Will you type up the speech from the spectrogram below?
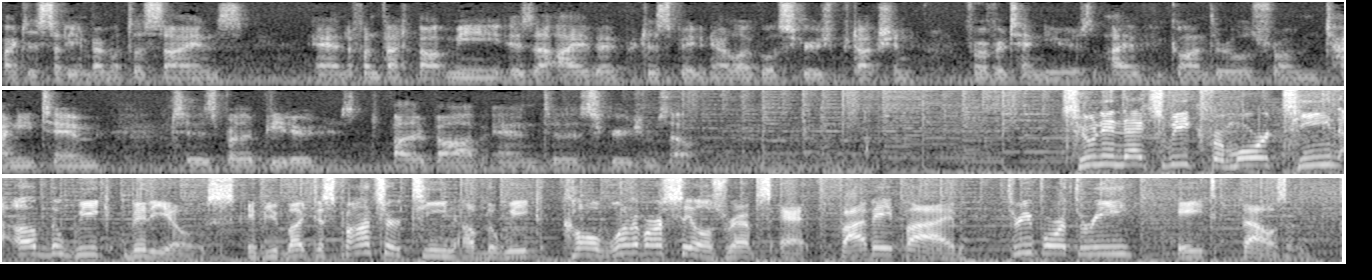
are to study environmental science. And a fun fact about me is that I've been participating in our local Scrooge production for over 10 years. I've gone through roles from Tiny Tim to his brother Peter, his father Bob, and to Scrooge himself. Tune in next week for more Teen of the Week videos. If you'd like to sponsor Teen of the Week, call one of our sales reps at 585 343 8000.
